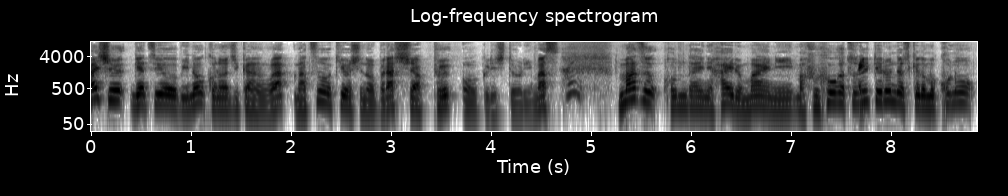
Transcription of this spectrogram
毎週月曜日のこの時間は松尾清のブラッシュアップお送りしております、はい、まず本題に入る前に、まあ、訃報が続いているんですけども、はい、この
